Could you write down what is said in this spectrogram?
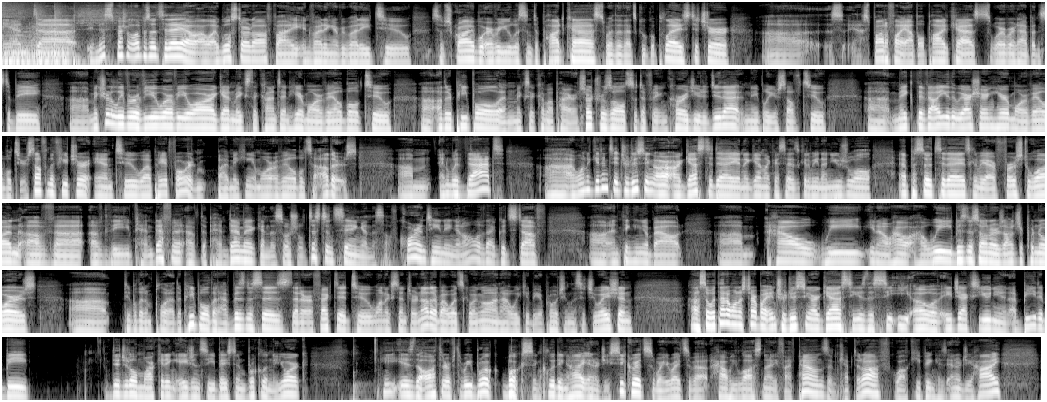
And uh, in this special episode today, I'll, I will start off by inviting everybody to subscribe wherever you listen to podcasts, whether that's Google Play, Stitcher, uh, Spotify, Apple Podcasts, wherever it happens to be. Uh, make sure to leave a review wherever you are. Again, makes the content here more available to uh, other people and makes it come up higher in search results. So definitely encourage you to do that. Enable yourself to uh, make the value that we are sharing here more available to yourself in the future and to uh, pay it forward by making it more available to others. Um, and with that, uh, I want to get into introducing our, our guest today. And again, like I said, it's going to be an unusual episode today. It's going to be our first one of uh, of the pandemic, of the pandemic, and the social distancing, and the self quarantining, and all of that good stuff. Uh, and thinking about um, how we, you know, how how we business owners, entrepreneurs, uh, people that employ other people that have businesses that are affected to one extent or another by what's going on, how we could be approaching the situation. Uh, so, with that, I want to start by introducing our guest. He is the CEO of Ajax Union, a B2B digital marketing agency based in Brooklyn, New York. He is the author of three book, books, including High Energy Secrets, where he writes about how he lost 95 pounds and kept it off while keeping his energy high.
